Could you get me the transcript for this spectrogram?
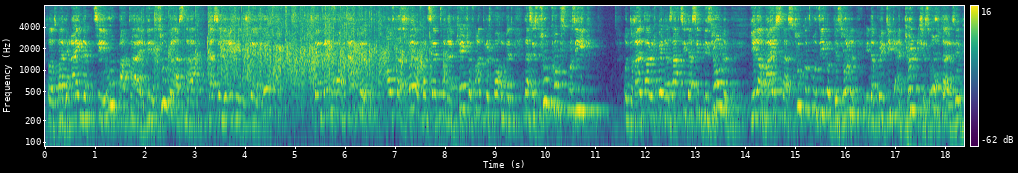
sondern es war die eigene CDU-Partei, die es zugelassen hat, dass er in die Ecke gestellt wird. Denn wenn von Merkel auf das Steuerkonzept von Herrn Kirchhoff angesprochen wird, das ist Zukunftsmusik. Und drei Tage später sagt sie, das sind Visionen. Jeder weiß, dass Zukunftsmusik und Visionen in der Politik ein tödliches Urteil sind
